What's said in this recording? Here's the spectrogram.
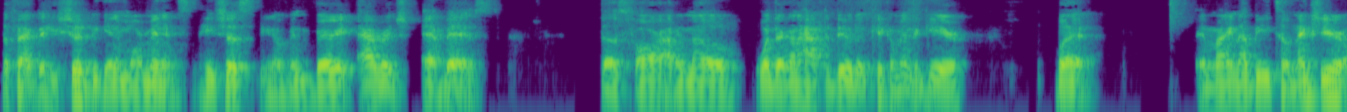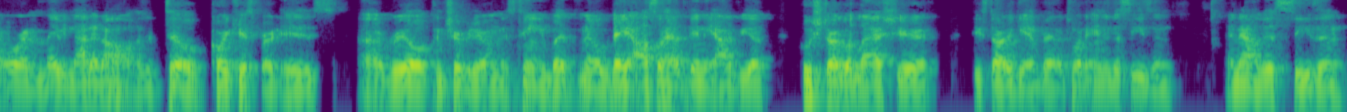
the fact that he should be getting more minutes. He's just, you know, been very average at best thus far. I don't know what they're going to have to do to kick him into gear, but it might not be till next year or maybe not at all until Corey Kispert is a real contributor on this team. But, you know, they also have Deni Avdija, who struggled last year. He started getting better toward the end of the season. And now this season,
